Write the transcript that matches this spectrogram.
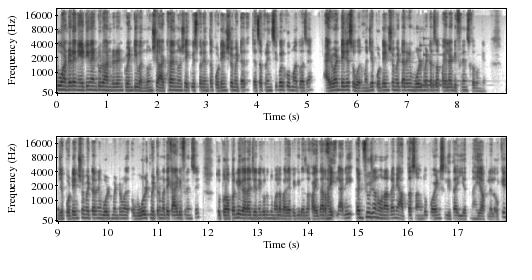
Two hundred and eighteen and two hundred and twenty one दोनशे अठरा आणि दोनशे एकवीस पर्यंत पोटेन्शियोमीटर त्याचा प्रिन्सिपल खूप महत्त्वाचा आहे. ऍडव्हान्टेजेस ओव्हर म्हणजे पोटेन्शियोमीटर आणि वोल्ट मीटरचा पहिला डिफरन्स करून घ्या. म्हणजे पोटेन्शियोमीटर आणि वोल्ट मीटर वोल्ट मीटरमध्ये काय डिफरन्स आहे? तो प्रॉपरली करा जेणेकरून तुम्हाला बऱ्यापैकी त्याचा फायदा राहील आणि कन्फ्युजन होणार नाही. मी आता सांगतो पॉईंट्स लिहिता येत नाही आपल्याला ओके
